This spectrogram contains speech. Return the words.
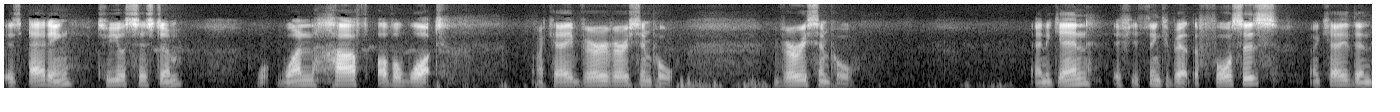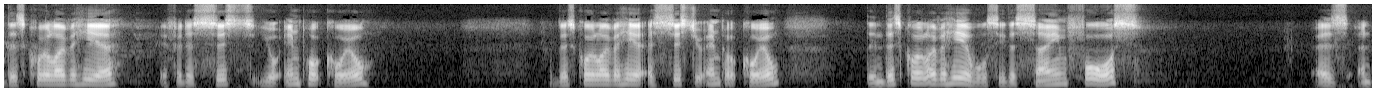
is adding to your system one half of a watt okay very very simple very simple and again if you think about the forces okay then this coil over here if it assists your input coil this coil over here assists your input coil, then this coil over here will see the same force as a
